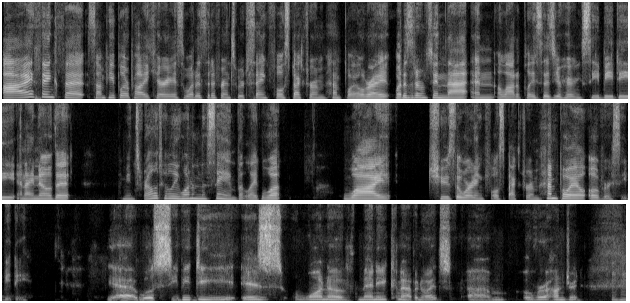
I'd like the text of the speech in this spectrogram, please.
I think that some people are probably curious what is the difference? We are saying full spectrum hemp oil, right? What is the mm-hmm. difference between that and a lot of places you're hearing CBD? And I know that, I mean, it's relatively one and the same, but like, what, why choose the wording full spectrum hemp oil over CBD? Yeah, well, CBD is one of many cannabinoids, um, over a 100 mm-hmm.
